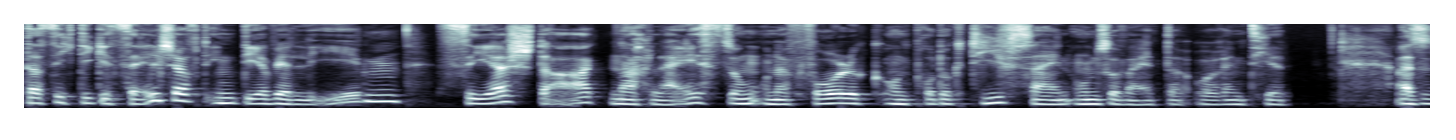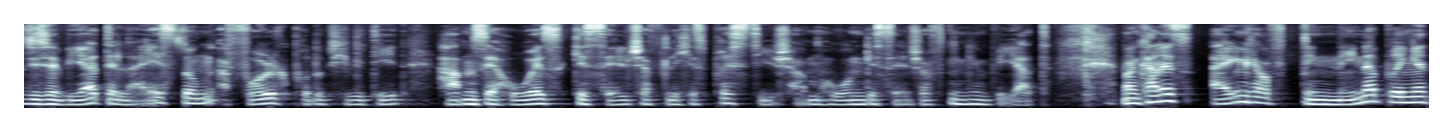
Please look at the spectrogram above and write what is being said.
dass sich die Gesellschaft, in der wir leben, sehr stark nach Leistung und Erfolg und Produktivsein und so weiter orientiert. Also diese Werte Leistung, Erfolg, Produktivität haben sehr hohes gesellschaftliches Prestige, haben hohen gesellschaftlichen Wert. Man kann es eigentlich auf den Nenner bringen,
